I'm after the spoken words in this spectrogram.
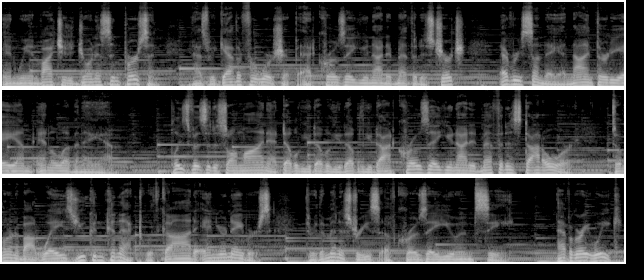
and we invite you to join us in person as we gather for worship at Crozet United Methodist Church every Sunday at 9:30 a.m. and 11 a.m. Please visit us online at www.crozetunitedmethodist.org to learn about ways you can connect with God and your neighbors through the ministries of Crozet UMC. Have a great week.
